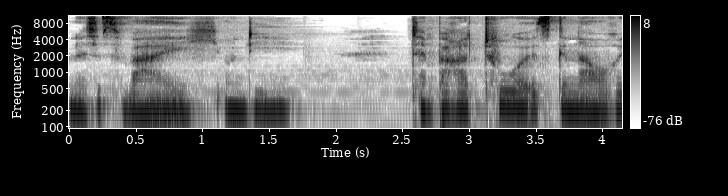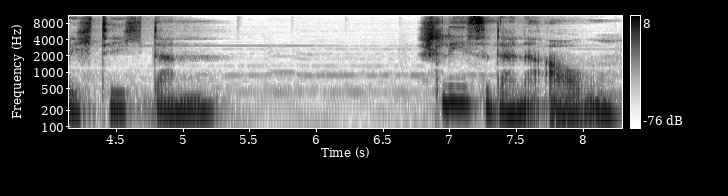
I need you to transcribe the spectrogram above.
und es ist weich und die Temperatur ist genau richtig, dann schließe deine Augen.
